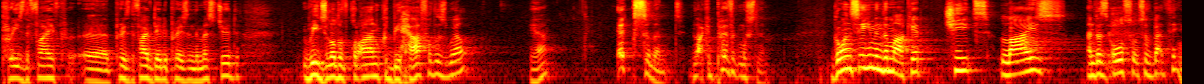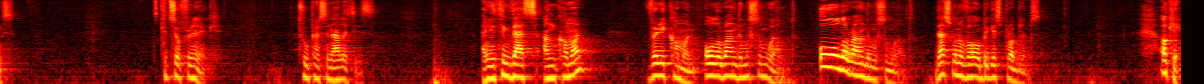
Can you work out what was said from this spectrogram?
prays the five, uh, prays the five daily prayers in the masjid, reads a lot of Quran, could be hafiz as well. Yeah? Excellent, like a perfect Muslim. Go and see him in the market, cheats, lies, and does all sorts of bad things. Schizophrenic, two personalities. And you think that's uncommon? Very common all around the Muslim world. All around the Muslim world. That's one of our biggest problems. Okay,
